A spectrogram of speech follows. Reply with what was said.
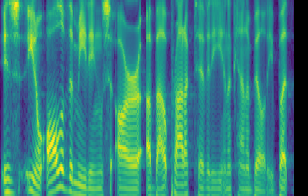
is, you know, all of the meetings are about productivity and accountability, but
